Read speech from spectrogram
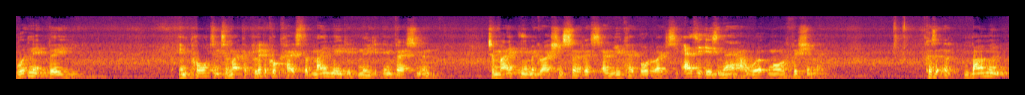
wouldn't it be important to make a political case that may need, need investment to make the immigration service and UK border agency, as it is now, work more efficiently? Because at the moment,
